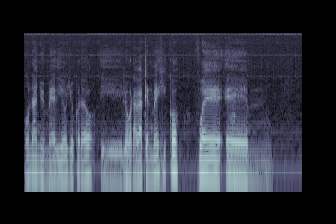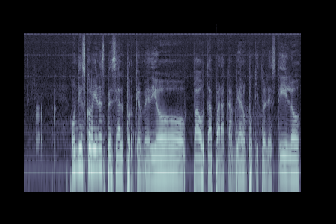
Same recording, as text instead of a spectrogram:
un año y medio, yo creo, y lo grabé aquí en México. Fue em, un disco bien especial porque me dio pauta para cambiar un poquito el estilo.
